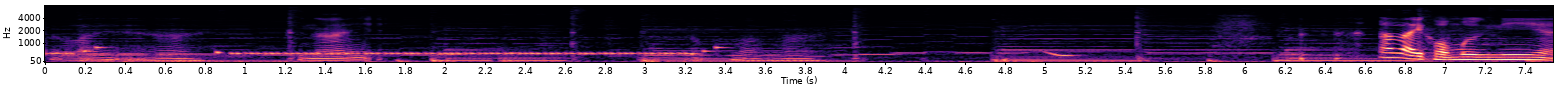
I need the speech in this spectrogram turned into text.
อะไรอ่าไหนลูกคอมาอะไรของมึงเนี่ย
